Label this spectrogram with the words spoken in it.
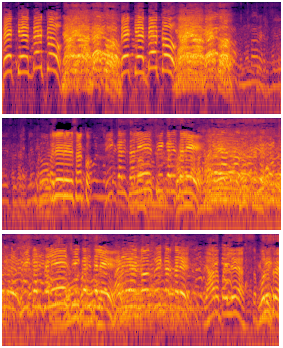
ಬೇಕೇ ಬೇಕು. ಬೇಕೇ. ಬೇಕು. ಸಾಕು. ಸ್ವೀಕರಿಸಲಿ ಸ್ವೀಕರಿಸಲಿ. ಸ್ವೀಕರಿಸಲಿ ಸ್ವೀಕರಿಸಲಿ. ಸ್ವೀಕರಿಸಲಿ. ಯಾರಪ್ಪ ಇಲ್ಲಿ? ಪೊಲೀಸ್ರೆ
